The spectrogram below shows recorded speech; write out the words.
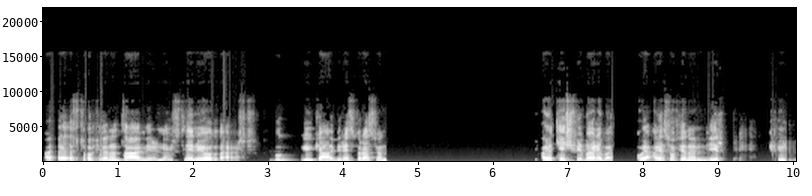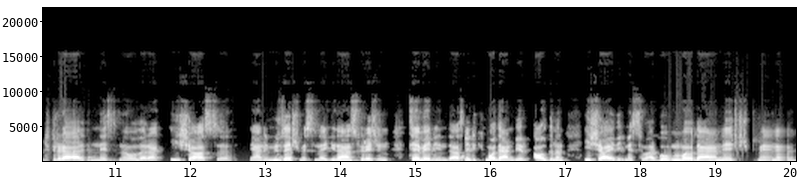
Ayasofya'nın tamirini üstleniyorlar. Bugünkü anda bir restorasyon keşfi böyle bak. Ayasofya'nın bir kültürel nesne olarak inşası yani müzeşmesine giden sürecin temelinde aslında modern bir algının inşa edilmesi var. Bu modernleşmenin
